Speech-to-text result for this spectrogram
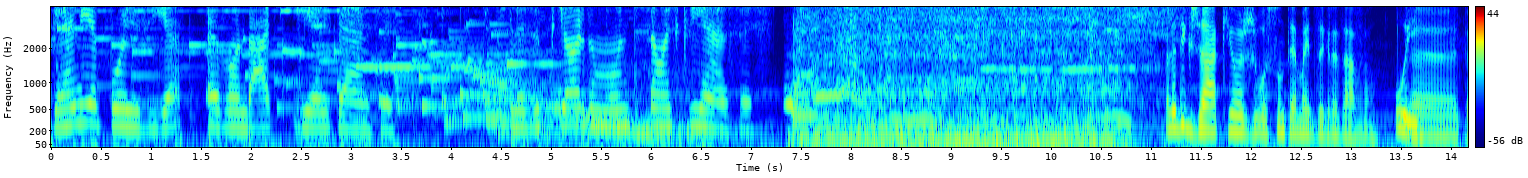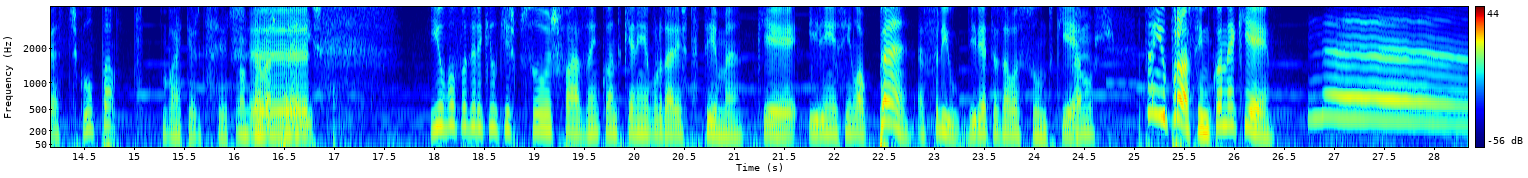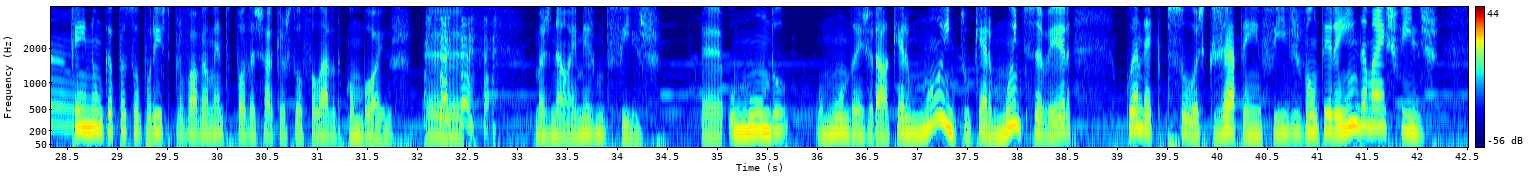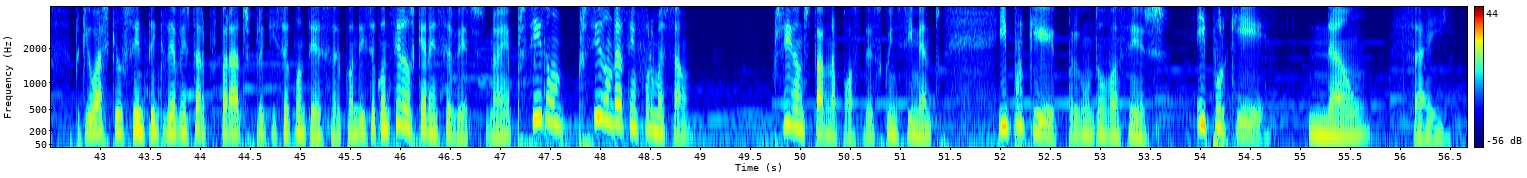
Grande é a poesia, a bondade e as danças. Mas o pior do mundo são as crianças. Olha, digo já que hoje o assunto é meio desagradável. Ui. Uh, peço desculpa, vai ter de ser. Não estava à espera Uh, disto. E eu vou fazer aquilo que as pessoas fazem quando querem abordar este tema, que é irem assim logo, pã, a frio, diretas ao assunto, que é. Vamos. Então e o próximo, quando é que é? Quem nunca passou por isto provavelmente pode achar que eu estou a falar de comboios. Uh, mas não, é mesmo de filhos. Uh, o mundo, o mundo em geral, quer muito, quer muito saber quando é que pessoas que já têm filhos vão ter ainda mais filhos. Porque eu acho que eles sentem que devem estar preparados para que isso aconteça. Quando isso acontecer, eles querem saber, não é? Precisam, precisam dessa informação. Precisam de estar na posse desse conhecimento. E porquê? Perguntam vocês. E porquê? Não sei.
